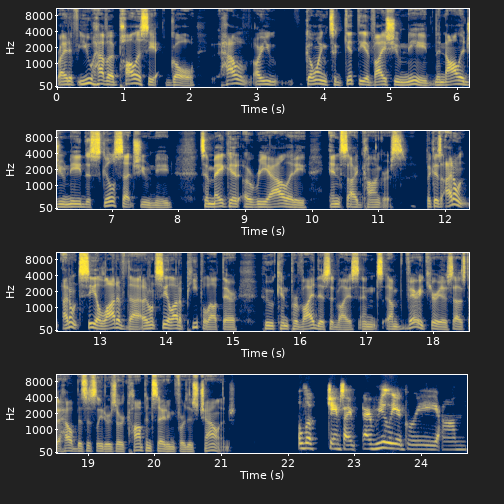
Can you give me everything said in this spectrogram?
right? If you have a policy goal, how are you going to get the advice you need, the knowledge you need, the skill sets you need to make it a reality inside Congress? Because I don't I don't see a lot of that. I don't see a lot of people out there who can provide this advice and I'm very curious as to how business leaders are compensating for this challenge. Look, James, I, I really agree on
